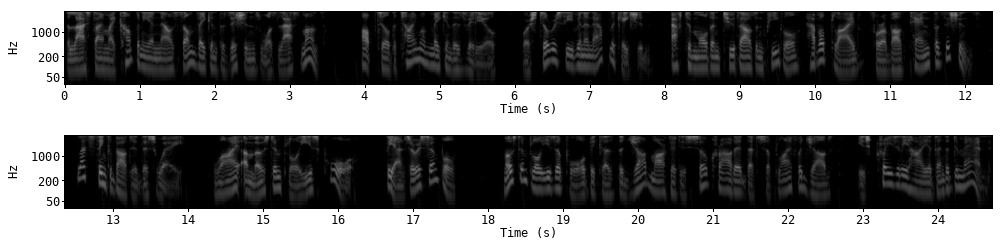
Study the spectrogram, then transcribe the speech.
The last time my company announced some vacant positions was last month. Up till the time of making this video, we're still receiving an application after more than 2,000 people have applied for about 10 positions. Let's think about it this way. Why are most employees poor? The answer is simple. Most employees are poor because the job market is so crowded that supply for jobs is crazily higher than the demand.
